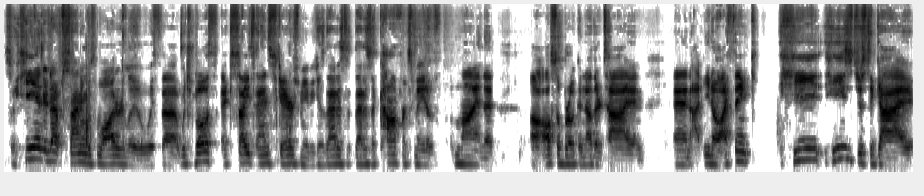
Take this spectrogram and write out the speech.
So he ended up signing with Waterloo, with uh, which both excites and scares me because that is that is a conference mate of mine that uh, also broke another tie, and and you know I think he he's just a guy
